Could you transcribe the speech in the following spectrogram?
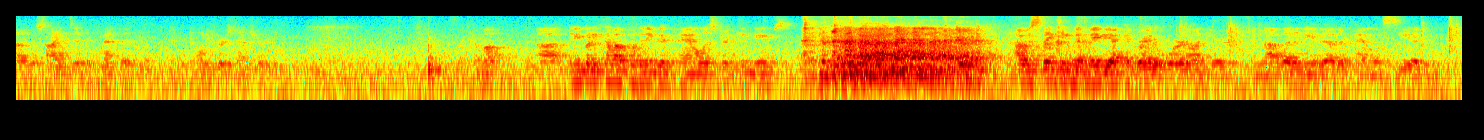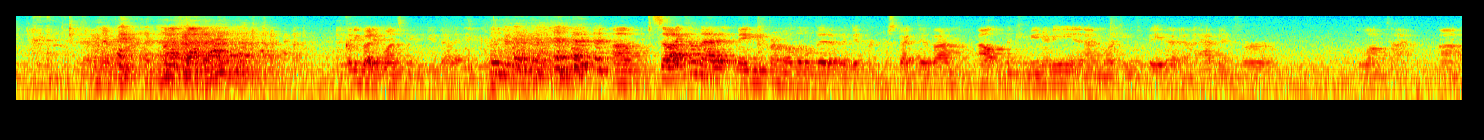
of the scientific method in the 21st century. Come up. Uh, anybody come up with any good panelist drinking games? I was thinking that maybe I could write a word on here and not let any of the other panelists see it. Never mind. if anybody wants me to that, Um, so I come at it maybe from a little bit of a different perspective. I'm out in the community and I'm working with data and I have been for a long time. Uh,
